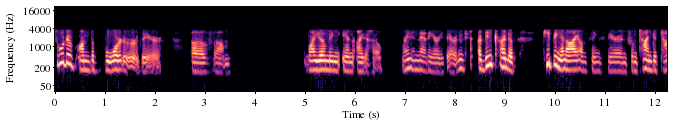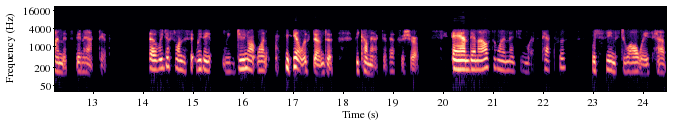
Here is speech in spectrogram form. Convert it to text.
sort of on the border there of um, Wyoming and Idaho, right in that area there. And I've been kind of keeping an eye on things there, and from time to time it's been active. So we just want to say we do, we do not want Yellowstone to become active, that's for sure. And then I also want to mention West Texas, which seems to always have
